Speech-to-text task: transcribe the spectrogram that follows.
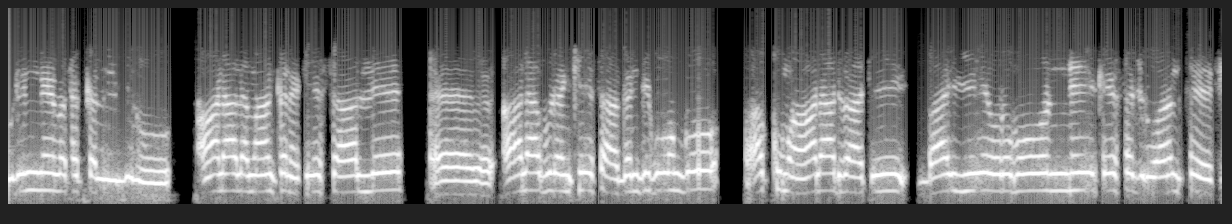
godinni matakkal jiru aanaa lamaan kana keessaallee aanaa bulan keessaa gandi goongoo. Akkuma aanaa duraatii baay'ee Oromoonni keessa jiru waan ta'eef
